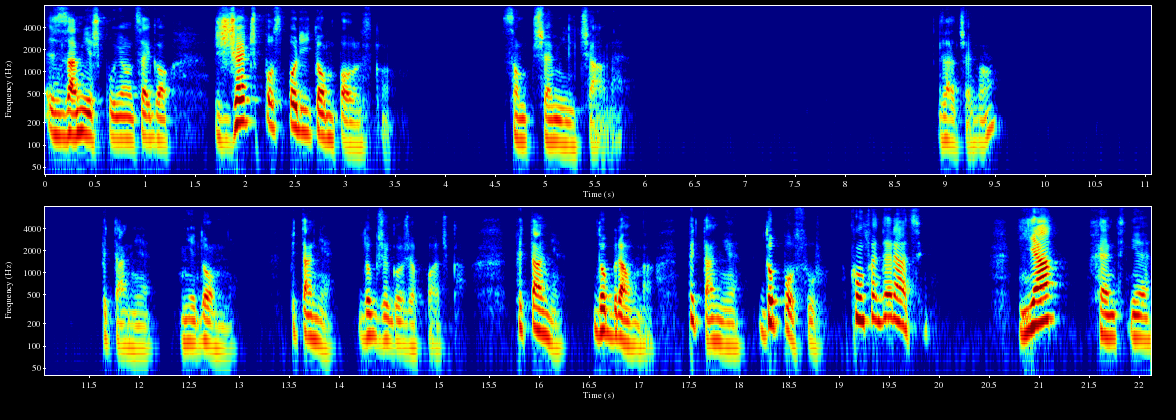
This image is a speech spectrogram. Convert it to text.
zamieszkującego Rzeczpospolitą Polską są przemilczane. Dlaczego? Pytanie nie do mnie. Pytanie do Grzegorza Płaczka. Pytanie do Brauna. Pytanie do posłów Konfederacji. Ja chętnie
